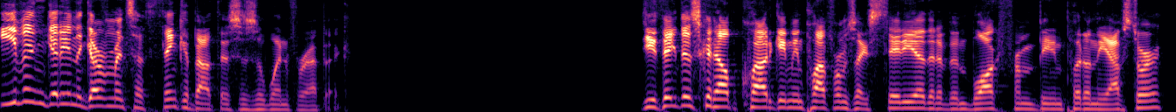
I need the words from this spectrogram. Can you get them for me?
even getting the government to think about this is a win for Epic. Do you think this could help cloud gaming platforms like Stadia that have been blocked from being put on the App Store?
